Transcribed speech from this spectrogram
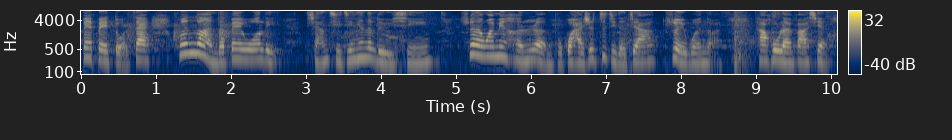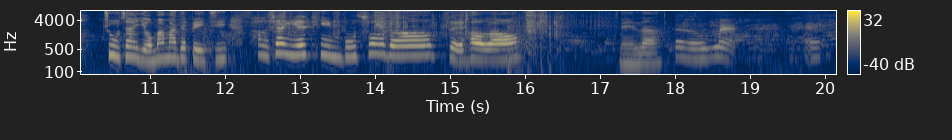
贝贝躲在温暖的被窝里，想起今天的旅行。虽然外面很冷，不过还是自己的家最温暖。他忽然发现，住在有妈妈的北极，好像也挺不错的哦。最后喽，没了。妈妈。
